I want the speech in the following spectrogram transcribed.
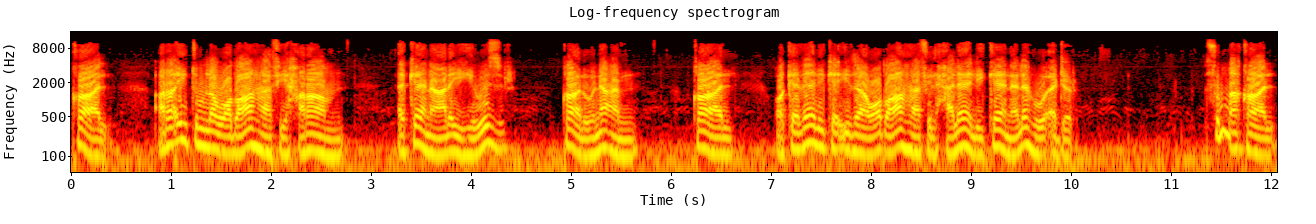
قال أرأيتم لو وضعها في حرام؟ أكان عليه وزر؟ قالوا نعم. قال وكذلك إذا وضعها في الحلال كان له أجر. ثم قال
